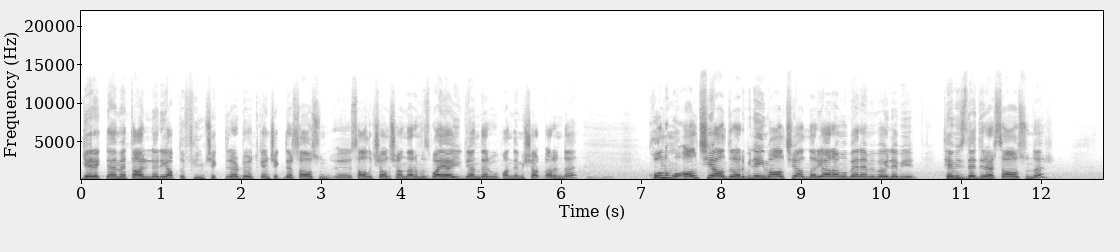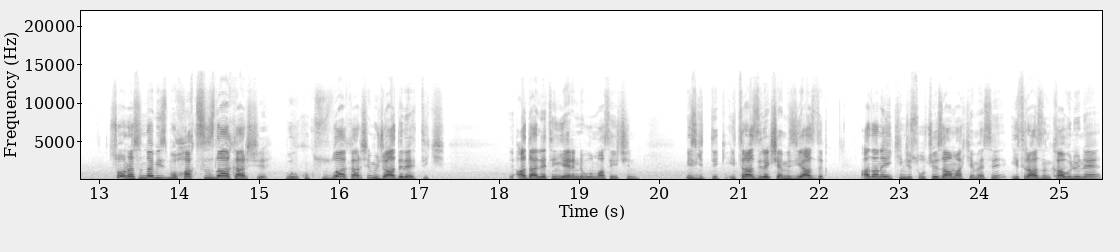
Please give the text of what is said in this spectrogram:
gerekli hemen tahlilleri yaptı. Film çektiler, röntgen çektiler. Sağ olsun e, sağlık çalışanlarımız bayağı ilgilendiler bu pandemi şartlarında. Kolumu alçıya aldılar, bileğimi alçıya aldılar. Yaramı beremi böyle bir temizlediler sağ olsunlar. Sonrasında biz bu haksızlığa karşı, bu hukuksuzluğa karşı mücadele ettik. Adaletin yerini bulması için biz gittik itiraz dilekçemizi yazdık. Adana 2. Sulh Ceza Mahkemesi itirazın kabulüne,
